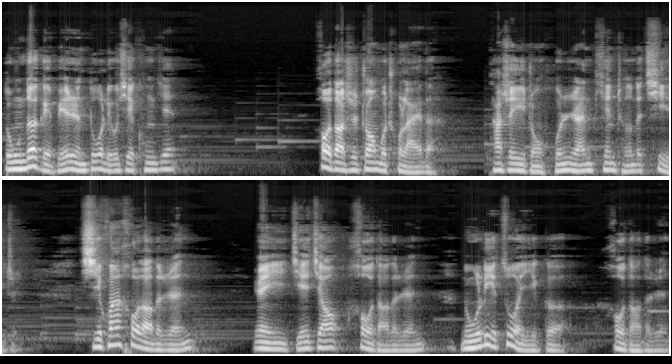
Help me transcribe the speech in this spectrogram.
懂得给别人多留些空间。厚道是装不出来的，它是一种浑然天成的气质。喜欢厚道的人，愿意结交厚道的人，努力做一个厚道的人。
